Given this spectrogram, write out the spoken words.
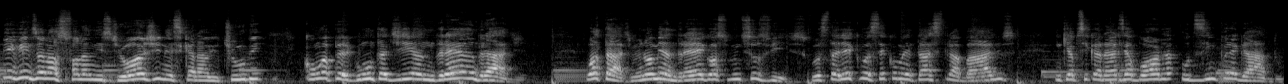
Bem-vindos ao nosso Falando Nisso de hoje, nesse canal YouTube, com a pergunta de André Andrade. Boa tarde, meu nome é André e gosto muito dos seus vídeos. Gostaria que você comentasse trabalhos em que a psicanálise aborda o desempregado.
